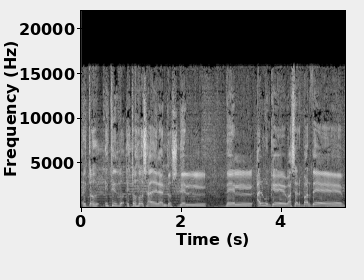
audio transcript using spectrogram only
estos, este estos dos adelantos del, del álbum que va a ser parte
